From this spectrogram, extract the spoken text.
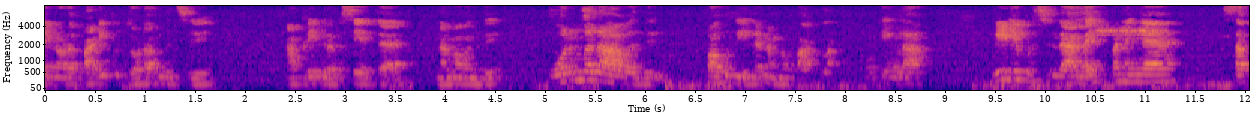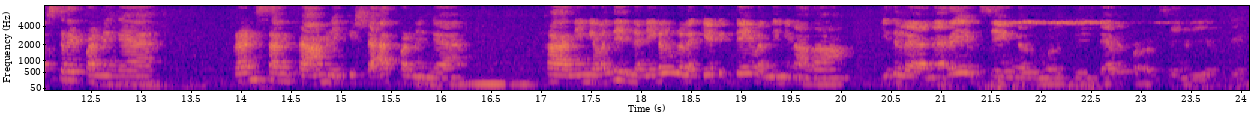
என்னோட படிப்பு தொடர்ந்துச்சு? அப்படின்ற விஷயத்த நம்ம வந்து ஒன்பதாவது பகுதியில் நம்ம பார்க்கலாம். ஓகேங்களா? வீடியோ பிடிச்சிருந்தா லைக் பண்ணுங்கள் சப்ஸ்கிரைப் பண்ணுங்கள் ஃப்ரெண்ட்ஸ் அண்ட் ஃபேமிலிக்கு ஷேர் பண்ணுங்கள் நீங்கள் வந்து இந்த நிகழ்வுகளை கேட்டுக்கிட்டே வந்தீங்கன்னா தான் இதில் நிறைய விஷயங்கள் உங்களுக்கு தேவைப்படுற விஷயங்கள் இருக்குது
